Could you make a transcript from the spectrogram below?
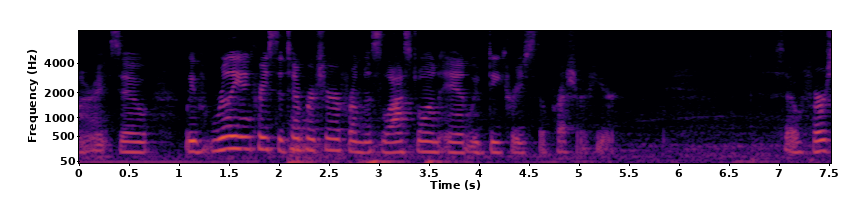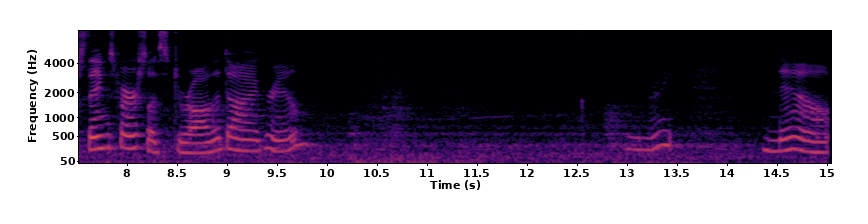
All right, so we've really increased the temperature from this last one, and we've decreased the pressure here. So first things first, let's draw the diagram. All right, now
